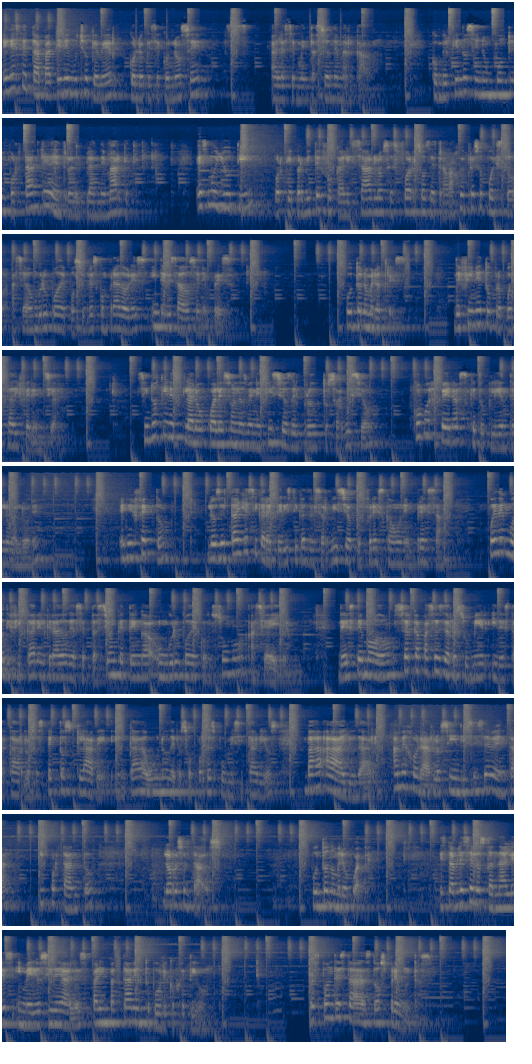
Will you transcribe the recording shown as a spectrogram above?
En esta etapa tiene mucho que ver con lo que se conoce a la segmentación de mercado, convirtiéndose en un punto importante dentro del plan de marketing. Es muy útil porque permite focalizar los esfuerzos de trabajo y presupuesto hacia un grupo de posibles compradores interesados en la empresa. Punto número 3. Define tu propuesta diferencial. Si no tienes claro cuáles son los beneficios del producto o servicio, ¿Cómo esperas que tu cliente lo valore? En efecto, los detalles y características del servicio que ofrezca una empresa pueden modificar el grado de aceptación que tenga un grupo de consumo hacia ella. De este modo, ser capaces de resumir y destacar los aspectos clave en cada uno de los soportes publicitarios va a ayudar a mejorar los índices de venta y por tanto los resultados. Punto número 4. Establece los canales y medios ideales para impactar en tu público objetivo. Responde estas dos preguntas.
